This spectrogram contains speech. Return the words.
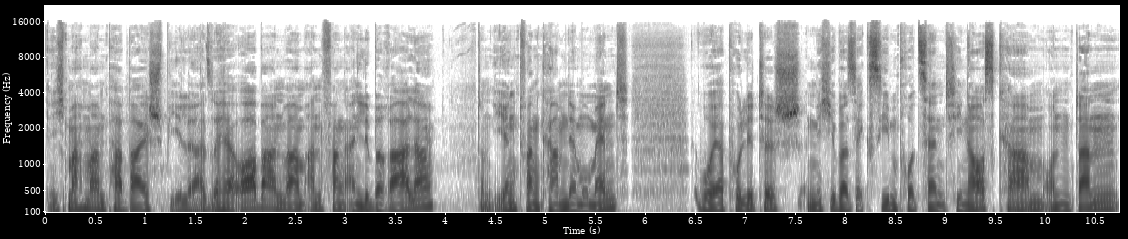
Ich mache mal ein paar Beispiele. Also Herr Orban war am Anfang ein Liberaler und irgendwann kam der Moment, wo er politisch nicht über 6, 7 Prozent hinauskam. Und dann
